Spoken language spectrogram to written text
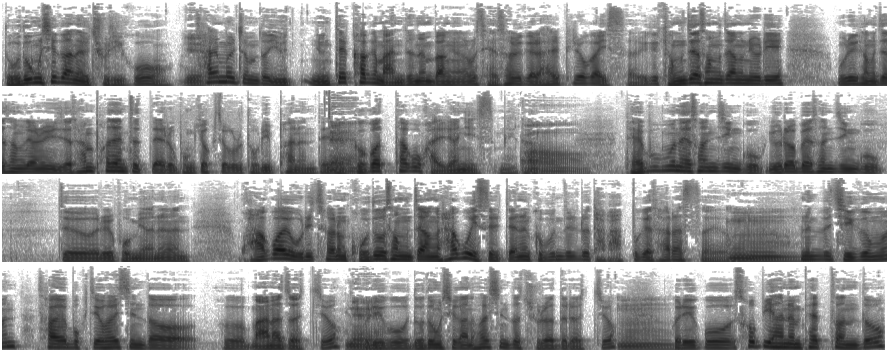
노동 시간을 줄이고 예. 삶을 좀 더 윤택하게 만드는 방향으로 재설계를 할 필요가 있어요. 이게 경제 성장률이 우리 경제 성장률이 이제 3%대로 본격적으로 돌입하는데 네. 그것하고 관련이 있습니다. 어. 대부분의 선진국, 유럽의 선진국 들을 보면은 과거에 우리처럼 고도 성장을 하고 있을 때는 그분들도 다 바쁘게 살았어요. 음. 그런데 지금은 사회복지 훨씬 더 그 많아졌죠. 네. 그리고 노동 시간 훨씬 더 줄어들었죠. 음. 그리고 소비하는 패턴도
